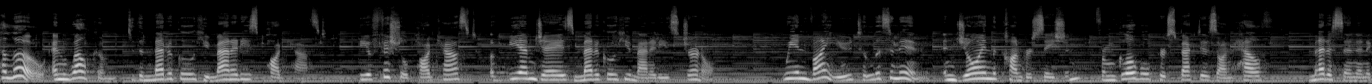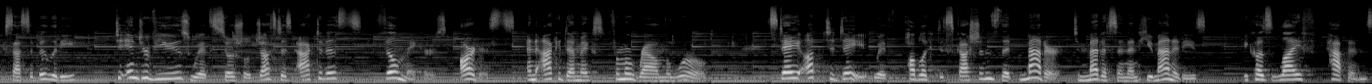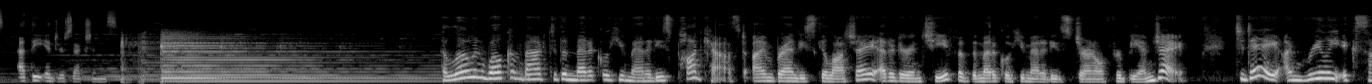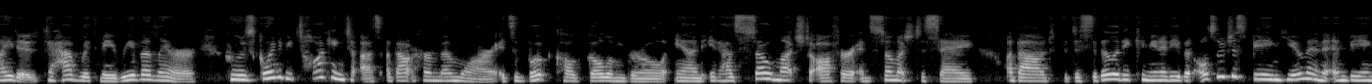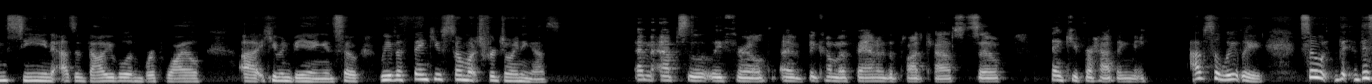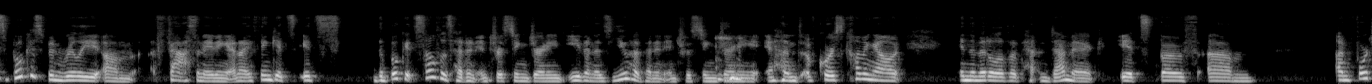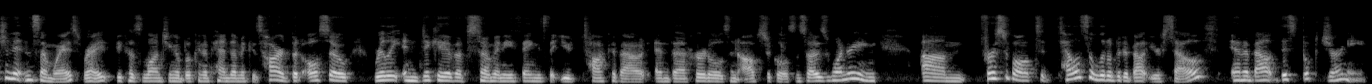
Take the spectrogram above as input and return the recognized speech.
Hello, and welcome to the Medical Humanities Podcast, the official podcast of BMJ's Medical Humanities Journal. We invite you to listen in and join the conversation from global perspectives on health, medicine, and accessibility to interviews with social justice activists, filmmakers, artists, and academics from around the world. Stay up to date with public discussions that matter to medicine and humanities because life happens at the intersections. Hello and welcome back to the Medical Humanities Podcast. I'm Brandy Schillace, editor in chief of the Medical Humanities Journal for BMJ. Today, I'm really excited to have with me Riva Lehrer, who's going to be talking to us about her memoir. It's a book called Golem Girl, and it has so much to offer and so much to say about the disability community, but also just being human and being seen as a valuable and worthwhile uh, human being. And so, Riva, thank you so much for joining us. I'm absolutely thrilled. I've become a fan of the podcast. So thank you for having me. Absolutely. So th- this book has been really um, fascinating, and I think it's it's the book itself has had an interesting journey, even as you have had an interesting journey. and of course, coming out in the middle of a pandemic, it's both um, unfortunate in some ways, right? Because launching a book in a pandemic is hard, but also really indicative of so many things that you talk about and the hurdles and obstacles. And so I was wondering, um, first of all, to tell us a little bit about yourself and about this book journey.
